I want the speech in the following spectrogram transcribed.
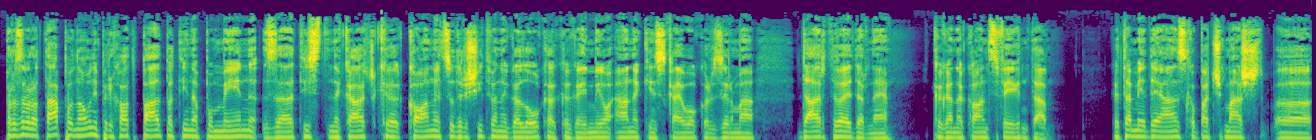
pravzaprav ta ponovni prihod Palpatina pomeni za tisti nekakšen konec odrešitvenega loka, ki ga je imel Anakin Skywalker oziroma Darth Vader, ne, ki ga na koncu fehta. Ker tam je dejansko pač imaš. Uh,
